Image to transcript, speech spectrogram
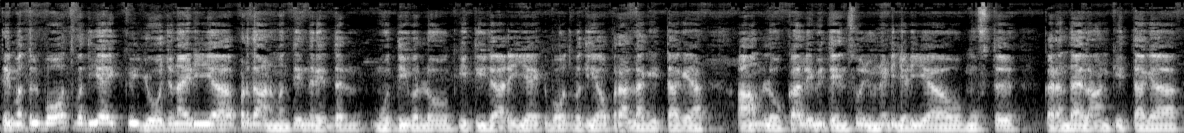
ਤੇ ਮਤਲਬ ਬਹੁਤ ਵਧੀਆ ਇੱਕ ਯੋਜਨਾ ਜਿਹੜੀ ਆ ਪ੍ਰਧਾਨ ਮੰਤਰੀ ਨਰਿੰਦਰ ਮੋਦੀ ਵੱਲੋਂ ਕੀਤੀ ਜਾ ਰਹੀ ਹੈ। ਇੱਕ ਬਹੁਤ ਵਧੀਆ ਉਪਰਾਲਾ ਕੀਤਾ ਗਿਆ। ਆਮ ਲੋਕਾਂ ਲਈ ਵੀ 300 ਯੂਨਿਟ ਜਿਹੜੀ ਆ ਉਹ ਮੁਫਤ ਕਰਨ ਦਾ ਐਲਾਨ ਕੀਤਾ ਗਿਆ।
